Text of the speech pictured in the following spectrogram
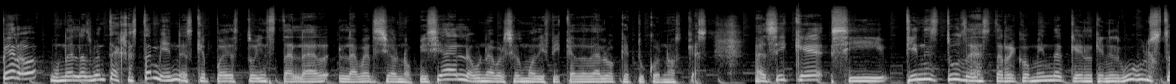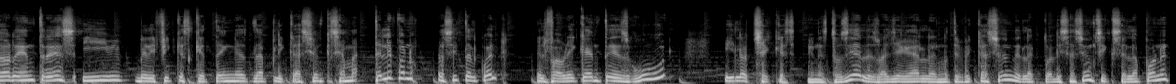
Pero una de las ventajas también es que puedes tú instalar la versión oficial o una versión modificada de algo que tú conozcas. Así que si tienes dudas, te recomiendo que en el Google Store entres y verifiques que tengas la aplicación que se llama teléfono, así tal cual el fabricante es Google y lo cheques. En estos días les va a llegar la notificación de la actualización si se la ponen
